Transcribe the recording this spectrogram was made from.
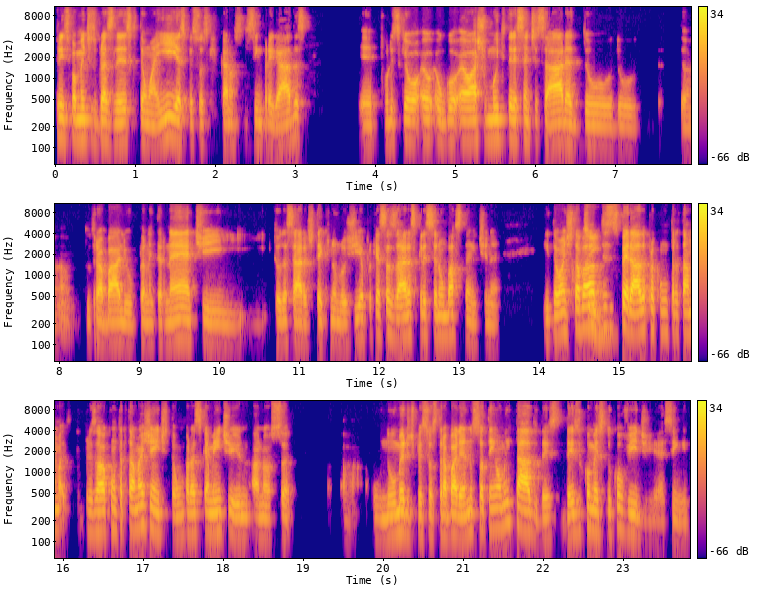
principalmente os brasileiros que estão aí, as pessoas que ficaram desempregadas, é por isso que eu, eu, eu, eu acho muito interessante essa área do, do, do, do trabalho pela internet e, e toda essa área de tecnologia, porque essas áreas cresceram bastante, né? Então a gente estava desesperado para contratar, precisava contratar mais gente. Então basicamente a nossa o número de pessoas trabalhando só tem aumentado desde, desde o começo do Covid. É assim,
